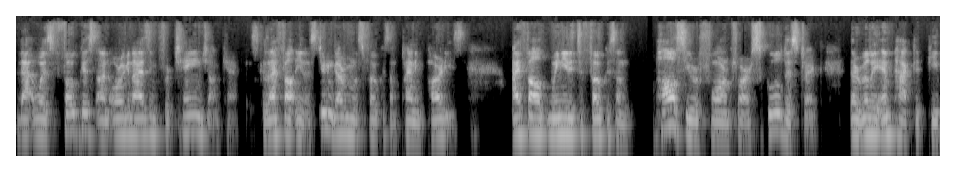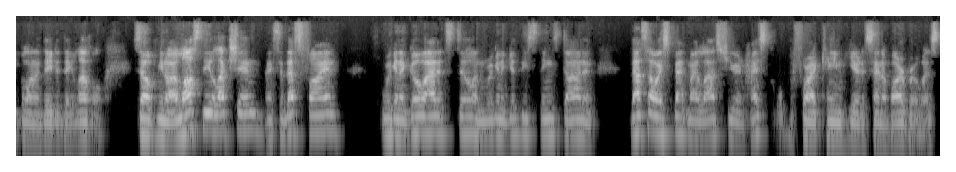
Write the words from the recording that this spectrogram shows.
that was focused on organizing for change on campus. Because I felt, you know, student government was focused on planning parties. I felt we needed to focus on policy reform for our school district that really impacted people on a day-to-day level. So, you know, I lost the election. I said, that's fine. We're going to go at it still and we're going to get these things done. And that's how I spent my last year in high school before I came here to Santa Barbara was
